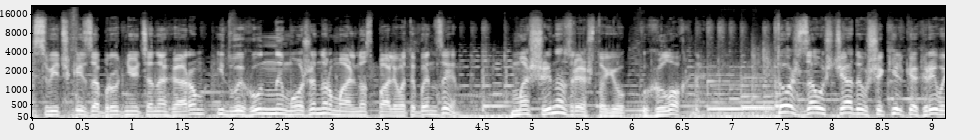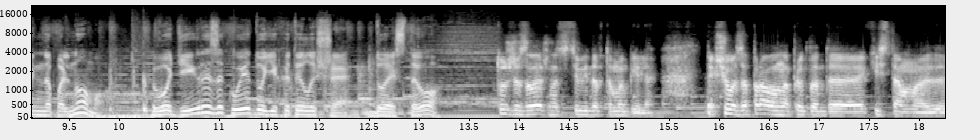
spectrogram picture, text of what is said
Свічки забруднюються нагаром, і двигун не може нормально спалювати бензин. Машина, зрештою, глохне. Тож, заощадивши кілька гривень на пальному, водій ризикує доїхати лише до СТО. Тут же в залежності від автомобіля. Якщо ви заправили, наприклад, е, якийсь там е,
